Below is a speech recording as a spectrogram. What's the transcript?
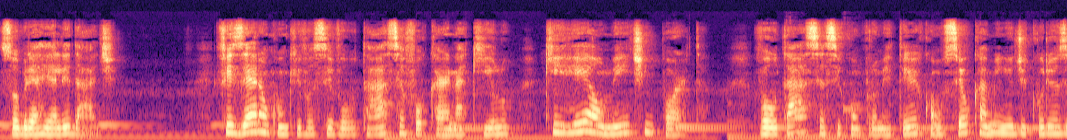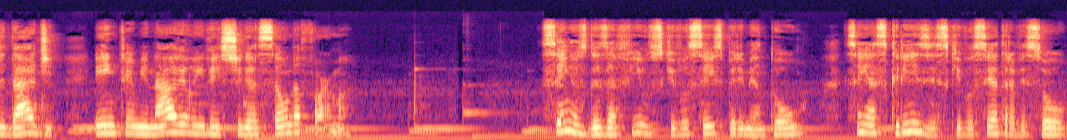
sobre a realidade. Fizeram com que você voltasse a focar naquilo que realmente importa, voltasse a se comprometer com o seu caminho de curiosidade e interminável investigação da forma. Sem os desafios que você experimentou, sem as crises que você atravessou,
